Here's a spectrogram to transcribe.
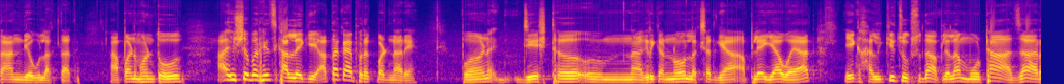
ताण देऊ लागतात. आपण म्हणतो आयुष्यभर हेच खाल्लं आहे की आता काय फरक पडणार आहे? पण ज्येष्ठ नागरिकांनो लक्षात घ्या आपल्या या वयात एक हलकी चूकसुद्धा आपल्याला मोठा आजार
